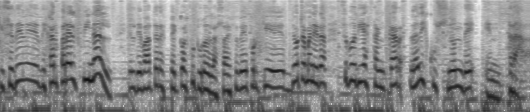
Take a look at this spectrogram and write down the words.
que se debe dejar para el final el debate respecto al futuro de las AFB porque de otra manera se podría estancar la discusión de entrada.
